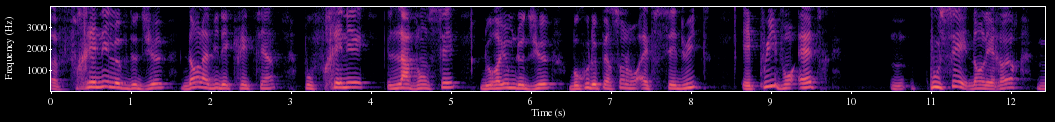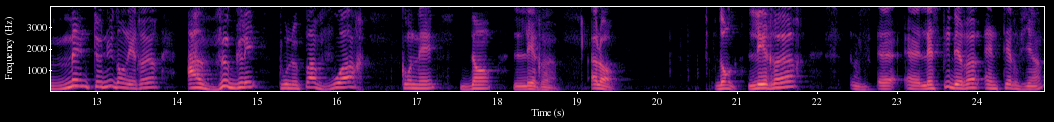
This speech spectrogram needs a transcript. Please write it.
euh, freiner l'œuvre de Dieu dans la vie des chrétiens, pour freiner l'avancée du royaume de Dieu, beaucoup de personnes vont être séduites et puis vont être poussées dans l'erreur, maintenues dans l'erreur, aveuglées pour ne pas voir qu'on est dans l'erreur. Alors, donc l'erreur, euh, euh, l'esprit d'erreur intervient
